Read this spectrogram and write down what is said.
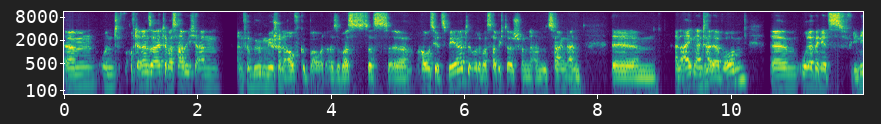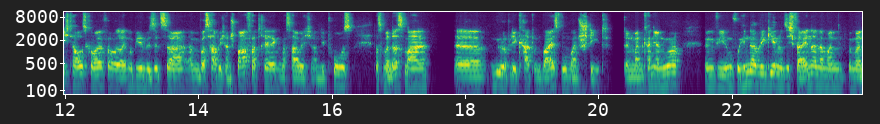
Ähm, und auf der anderen Seite, was habe ich an, an Vermögen mir schon aufgebaut? Also was ist das äh, Haus jetzt wert oder was habe ich da schon an, sozusagen an, ähm, an Eigenanteil erworben? Ähm, oder wenn jetzt für die Nichthauskäufer oder Immobilienbesitzer, ähm, was habe ich an Sparverträgen, was habe ich an Depots, dass man das mal äh, im Überblick hat und weiß, wo man steht. Denn man kann ja nur irgendwie irgendwo hin navigieren und sich verändern, wenn man, wenn man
